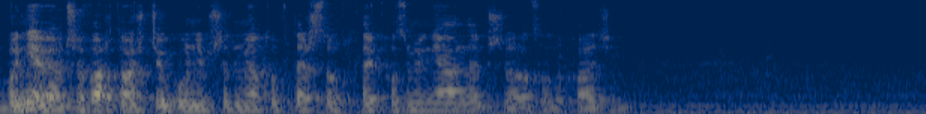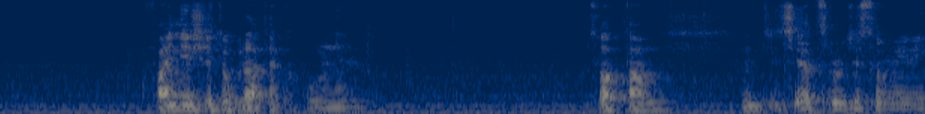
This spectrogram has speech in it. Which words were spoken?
bo nie wiem, czy wartości ogólnie przedmiotów też są tutaj pozmieniane, czy o co tu chodzi. Fajnie się tu gra tak ogólnie. Co tam? Widzicie, jacy ludzie są mieli?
